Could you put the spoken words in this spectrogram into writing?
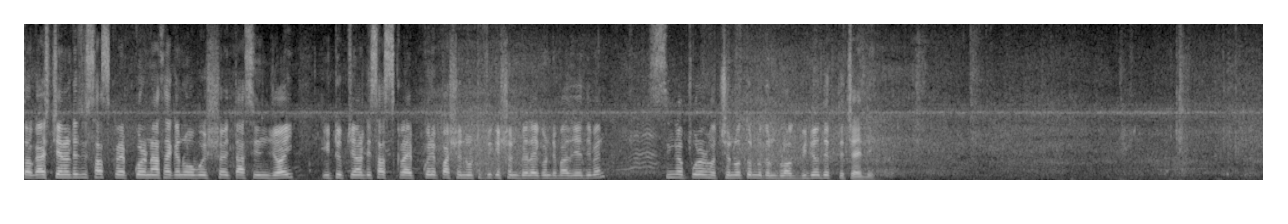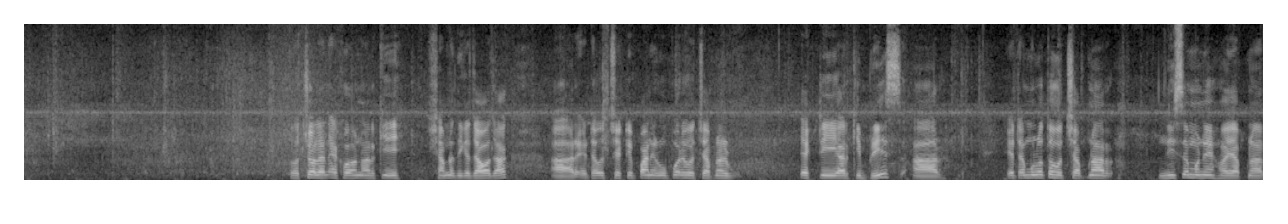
তো গাইস চ্যানেলটি যদি সাবস্ক্রাইব করে না থাকেন, অবশ্যই তাস এনজয় ইউটিউব চ্যানেলটি সাবস্ক্রাইব করে পাশে নোটিফিকেশন বেল আইকনটি বাজিয়ে দেবেন। সিঙ্গাপুরের হচ্ছে নতুন নতুন ব্লগ ভিডিও দেখতে চাইলে। তো চলেন এখন আর কি সামনের দিকে যাওয়া যাক। আর এটা হচ্ছে একটি পানির উপরে হচ্ছে আপনার একটি আর কি ব্রিজ আর এটা মূলত হচ্ছে আপনার নিচে মনে হয় আপনার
